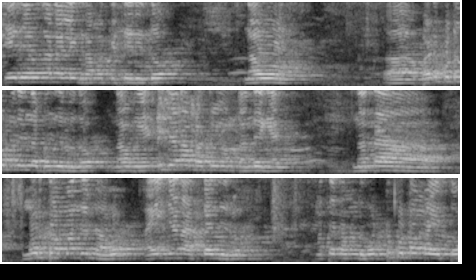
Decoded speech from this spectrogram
ಕೆ ದೇವಗಾನಲ್ಲಿ ಗ್ರಾಮಕ್ಕೆ ಸೇರಿದ್ದು ನಾವು ಬಡ ಕುಟುಂಬದಿಂದ ಬಂದಿರೋದು ನಾವು ಎಂಟು ಜನ ಮಕ್ಕಳು ನಮ್ಮ ತಂದೆಗೆ. ನನ್ನ ಮೂರು ತಮ್ಮಂದಿರು ನಾವು, ಐದು ಜನ ಅಕ್ಕಂದಿರು. ಮತ್ತು ನಮ್ಮದು ಒಟ್ಟು ಕುಟುಂಬ ಇತ್ತು.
